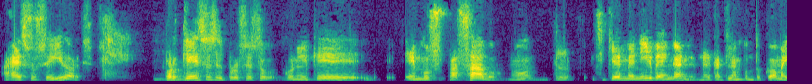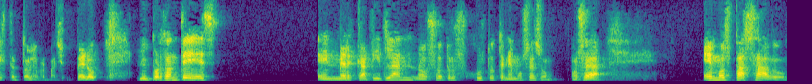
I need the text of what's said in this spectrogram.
a esos seguidores. Porque eso es el proceso con el que hemos pasado, ¿no? Si quieren venir, vengan, en mercatilan.com, ahí está toda la información. Pero lo importante es, en Mercatitlán nosotros justo tenemos eso. O sea, hemos pasado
